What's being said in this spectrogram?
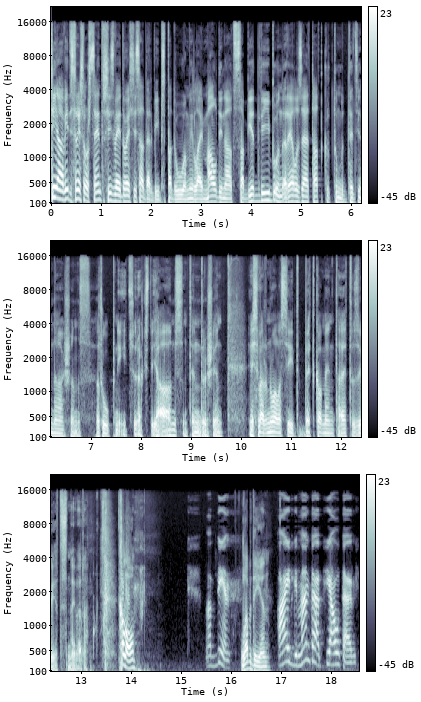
Cijā vidas resursu centrs izveidojis sadarbības padomi, lai maldinātu sabiedrību un realizētu atkritumu dedzināšanas rūpnīcu. Raksta Jānis, un ten droši vien es varu nolasīt, bet komentēt uz vietas nevaru. Halo! Labdien! Labdien! Aidi, man tāds jautājums.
